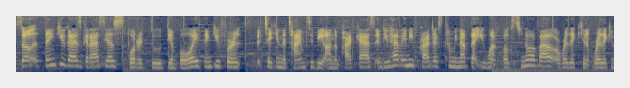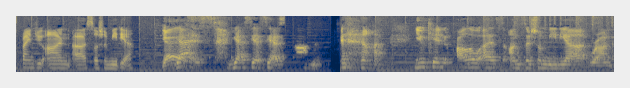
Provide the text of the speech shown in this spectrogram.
So thank you guys. Gracias por tu tiempo hoy. Thank you for taking the time to be on the podcast. And do you have any projects coming up that you want folks to know about or where they can where they can find you on uh, social media? Yes. Yes, yes, yes, yes. Um, you can follow us on social media. We're on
